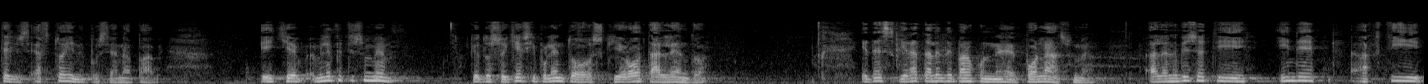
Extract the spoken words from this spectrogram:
τέλειωσε αυτό είναι που σε αναπαύει. Ε, και βλέπετε πούμε, και το Στοκεύσκι που λένε το σκυρό ταλέντο ήταν σκυρά ταλέντα υπάρχουν ε, πολλά ας πούμε. Αλλά νομίζω ότι είναι αυτή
